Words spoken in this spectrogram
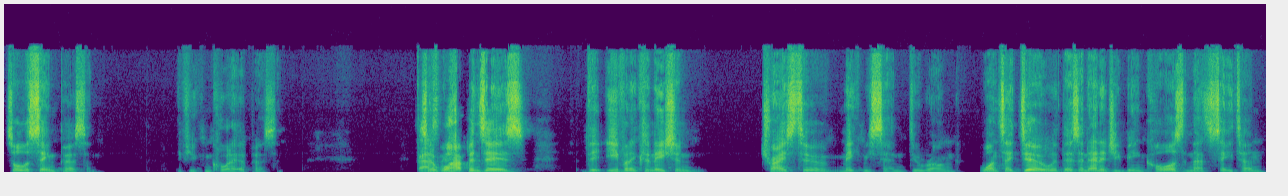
It's all the same person, if you can call it a person. So what happens is the evil inclination tries to make me sin, do wrong. Once I do, there's an energy being caused, and that's Satan.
